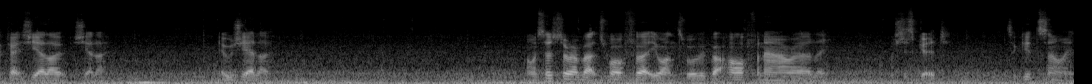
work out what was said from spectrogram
Okay, it's yellow. It's yellow. It was yellow. I'm supposed to about 12.31, so we'll be about half an hour early which is good. It's a good sign.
